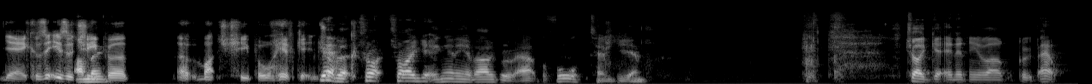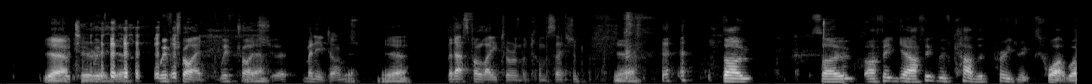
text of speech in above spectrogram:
Yeah, because it is a I mean- cheaper, a much cheaper way of getting drunk. Yeah, but try try getting any of our group out before ten p.m. try getting any of our group out. Yeah, period. Yeah, We've tried. We've tried, Yeah. Stuart, many times. yeah. But that's for later in the conversation. Yeah. so, so I think yeah, I think we've covered pre-drinks quite well.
